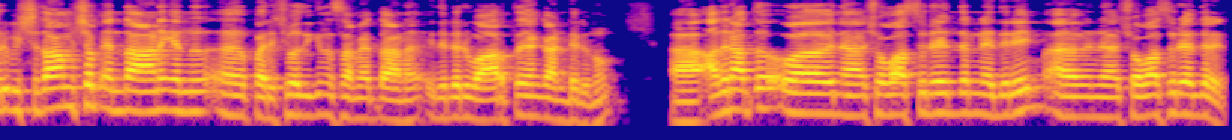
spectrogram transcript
ഒരു വിശദാംശം എന്താണ് എന്ന് പരിശോധിക്കുന്ന സമയത്താണ് ഇതിന്റെ ഒരു വാർത്ത ഞാൻ കണ്ടിരുന്നു. അതിനകത്ത് പിന്നെ ശോഭാ സുരേന്ദ്രനെതിരെയും പിന്നെ Shobha Surendran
